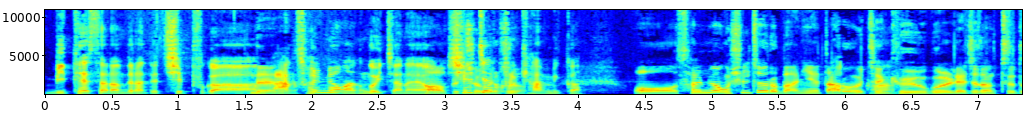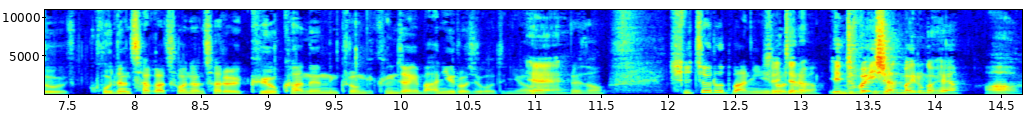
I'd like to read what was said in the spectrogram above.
밑에 사람들한테 치프가 네. 막 설명하는 거 있잖아요. 아, 그쵸, 실제로 그쵸. 그렇게 합니까? 어 설명 실제로 많이 해요. 따로 어, 이제 어. 교육을 레지던트도 고년차가 전년차를 교육하는 그런 게 굉장히 많이 이루어지거든요. 예. 그래서 실제로도 많이 실제로 이루어져요. 인투베이션 막 이런 거 해요? 아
